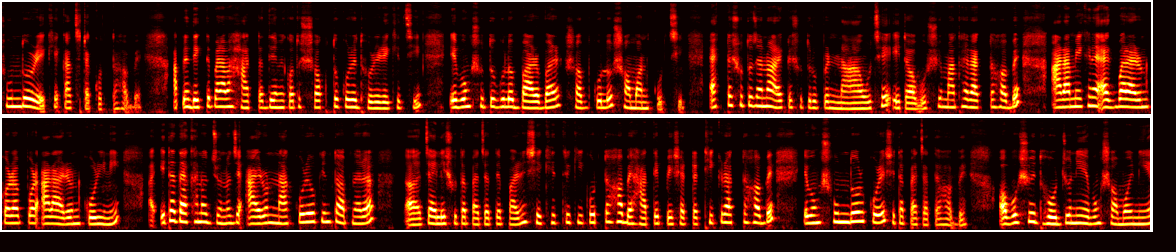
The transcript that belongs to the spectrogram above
সুন্দর রেখে কাজটা করতে হবে। আপনি দেখতে পারেন আমার হাতটা দিয়ে আমি কত শক্ত করে ধরে রেখেছি এবং সুতোগুলো বারবার সবগুলো সমান করছি। একটা সুতো যেন আরেকটা সুতোর উপরে না উঠে, এটা অবশ্যই মাথায় রাখতে হবে। আর আমি এখানে একবার আয়রন করার পর আর আয়রন করিনি। এটা দেখানোর জন্য যে আয়রন না করেও কিন্তু আপনারা চাইলে সুতা পেঁচাতে পারেন। সেক্ষেত্রে কি করতে হবে? হাতে প্রেশারটা ঠিক রাখতে হবে এবং সুন্দর করে সেটা পেঁচাতে হবে। অবশ্যই ধৈর্য নিয়ে এবং সময় নিয়ে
